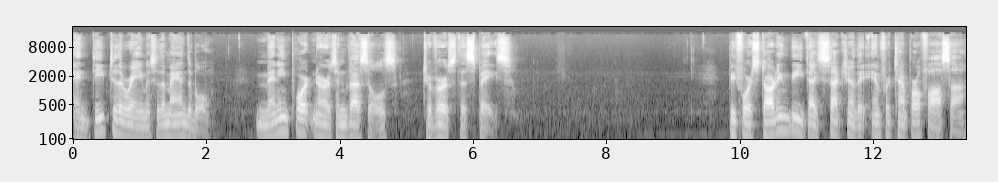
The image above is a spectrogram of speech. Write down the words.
and deep to the ramus of the mandible. Many important nerves and vessels traverse this space. Before starting the dissection of the infratemporal fossa,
